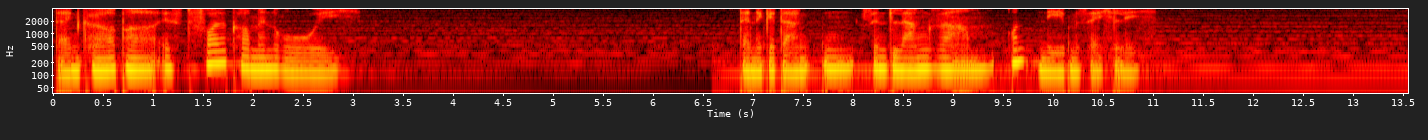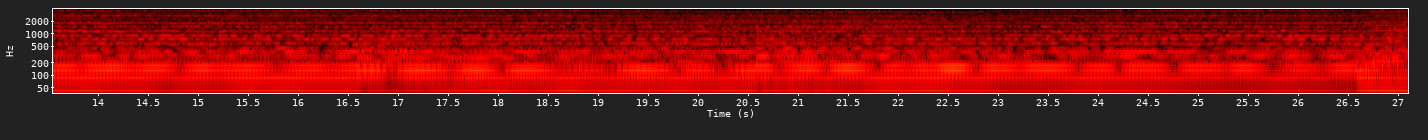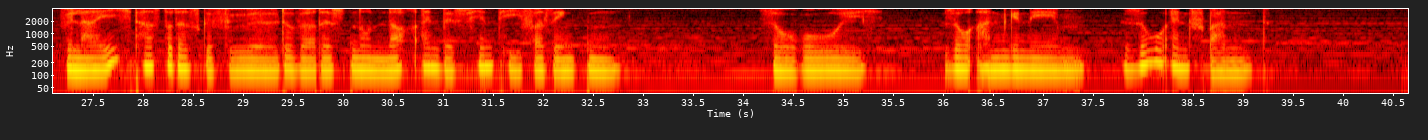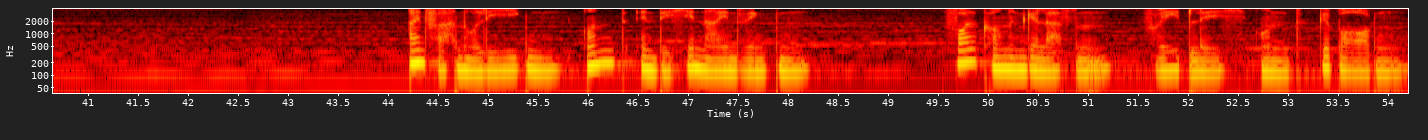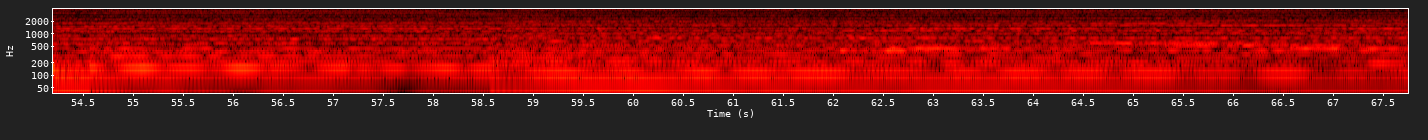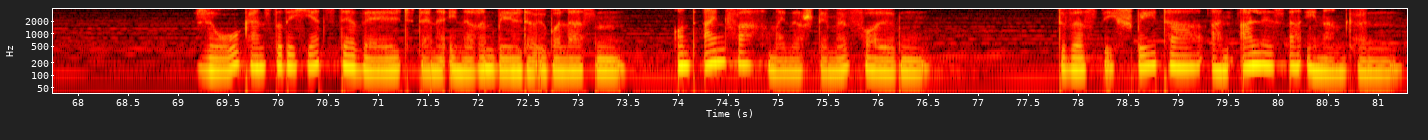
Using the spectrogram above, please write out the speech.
Dein Körper ist vollkommen ruhig. Deine Gedanken sind langsam und nebensächlich. Vielleicht hast du das Gefühl, du würdest nun noch ein bisschen tiefer sinken. So ruhig, so angenehm, so entspannt. Einfach nur liegen und in dich hineinsinken. Vollkommen gelassen, friedlich und geborgen. So kannst du dich jetzt der Welt deiner inneren Bilder überlassen und einfach meiner Stimme folgen. Du wirst dich später an alles erinnern können.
